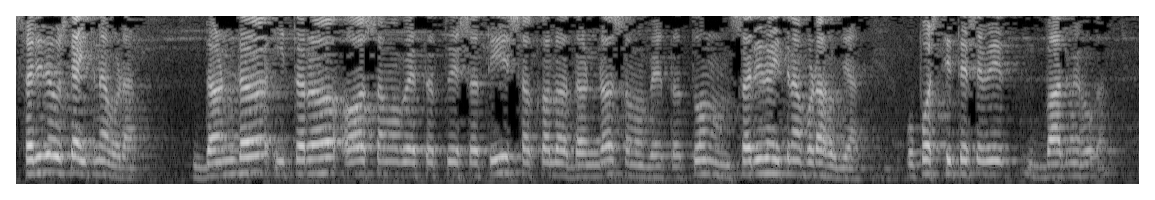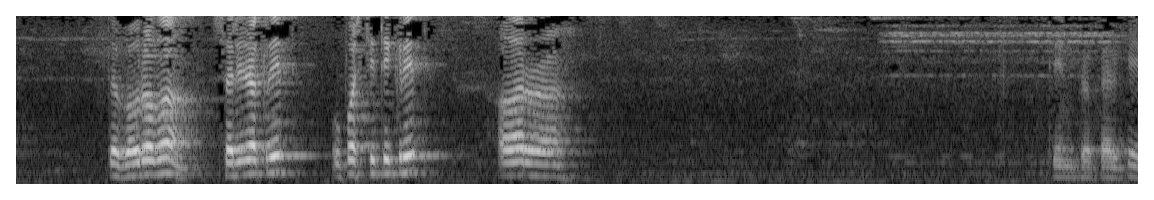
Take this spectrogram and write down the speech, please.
शरीर उसका इतना बड़ा। दंड, इतर असमवेतत्व सती, सकल दंड समवेत तुम शरीर इतना बड़ा हो गया। उपस्थिति से भी बाद में होगा। तो गौरव, शरीरकृत, उपस्थितिकृत और तीन प्रकार के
